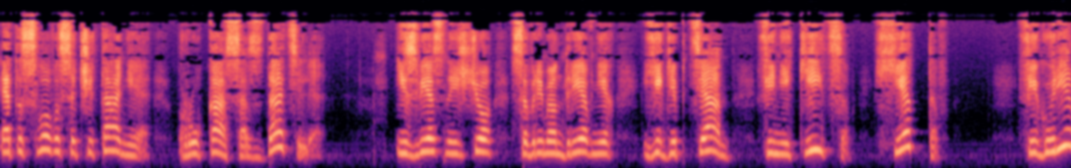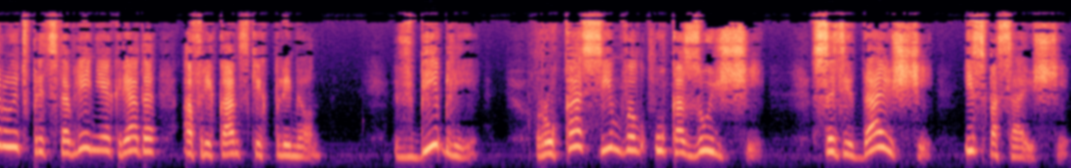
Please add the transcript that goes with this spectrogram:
это словосочетание «рука Создателя» известно еще со времен древних египтян, финикийцев, хеттов, фигурирует в представлениях ряда африканских племен. В Библии рука — символ указующий, созидающий и спасающий.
